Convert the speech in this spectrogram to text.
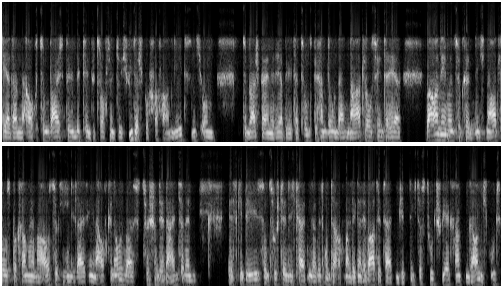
der dann auch zum Beispiel mit den Betroffenen durch Widerspruchverfahren geht, nicht um zum Beispiel eine Rehabilitationsbehandlung dann nahtlos hinterher wahrnehmen zu können. Nicht nahtlos Programme haben wir ausdrücklich in die Leitungen aufgenommen, weil es zwischen den einzelnen SGBs und Zuständigkeiten damit unter auch mal längere Wartezeiten gibt. Nicht, das tut Schwerkranken gar nicht gut,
